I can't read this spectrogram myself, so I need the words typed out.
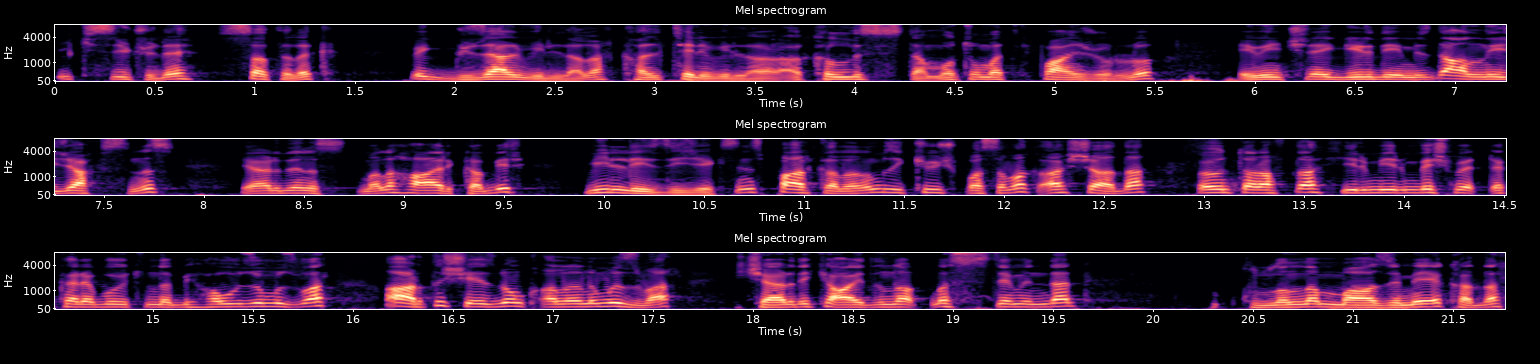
ikisi üçü de satılık ve güzel villalar, kaliteli villalar, akıllı sistem, otomatik panjurlu. Evin içine girdiğimizde anlayacaksınız. Yerden ısıtmalı harika bir villa izleyeceksiniz. Park alanımız 2-3 basamak aşağıda. Ön tarafta 20-25 metrekare boyutunda bir havuzumuz var. Artı şezlong alanımız var. İçerideki aydınlatma sisteminden kullanılan malzemeye kadar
